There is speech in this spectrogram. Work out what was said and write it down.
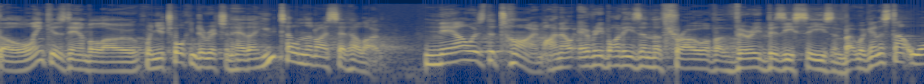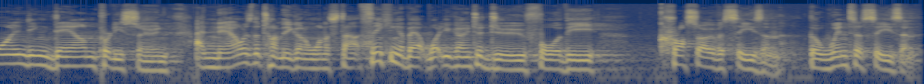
The link is down below. When you're talking to Rich and Heather, you tell them that I said hello. Now is the time. I know everybody's in the throw of a very busy season, but we're going to start winding down pretty soon. And now is the time that you're going to want to start thinking about what you're going to do for the crossover season, the winter season.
